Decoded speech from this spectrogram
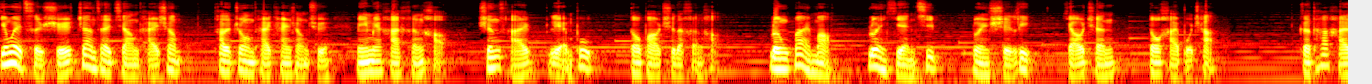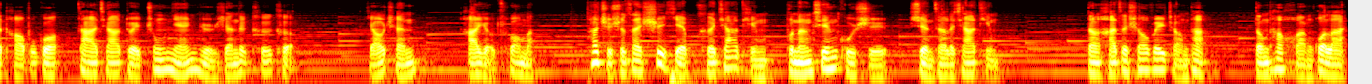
因为此时站在讲台上，他的状态看上去明明还很好，身材、脸部都保持得很好。论外貌、论演技、论实力，姚晨都还不差。可他还逃不过大家对中年女人的苛刻。姚晨，他有错吗？他只是在事业和家庭不能兼顾时选择了家庭。等孩子稍微长大，等他缓过来，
